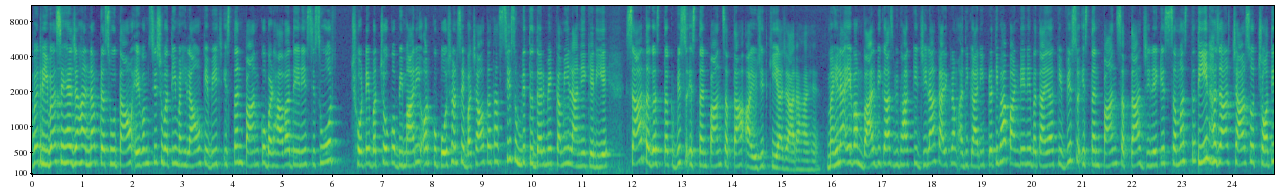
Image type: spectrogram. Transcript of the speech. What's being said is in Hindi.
खबर रीवा से है, जहाँ नव प्रसूताओं एवं शिशुवती महिलाओं के बीच स्तनपान को बढ़ावा देने, शिशुओं छोटे बच्चों को बीमारी और कुपोषण से बचाव तथा शिशु मृत्यु दर में कमी लाने के लिए 7 अगस्त तक विश्व स्तनपान सप्ताह आयोजित किया जा रहा है। महिला एवं बाल विकास विभाग की जिला कार्यक्रम अधिकारी प्रतिभा पांडे ने बताया कि विश्व स्तनपान सप्ताह ज़िले के समस्त तीन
